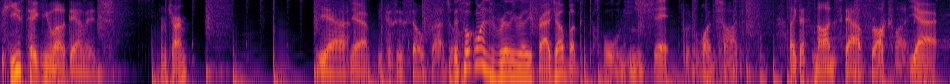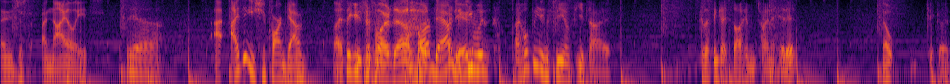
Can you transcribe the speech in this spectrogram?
he's taking a lot of damage. From Charm. Yeah. Yeah. Because it's so fragile. This Pokemon is really, really fragile, but holy Mhm. shit. one shots. Like that's non-stab rock slide. Yeah, and it just annihilates. Yeah. I, I think he should farm down. I think he should farm down. Farm down, I think dude. He was. I hope he didn't see him P tie. Because I think I saw him trying to hit it. Nope. Okay, good.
